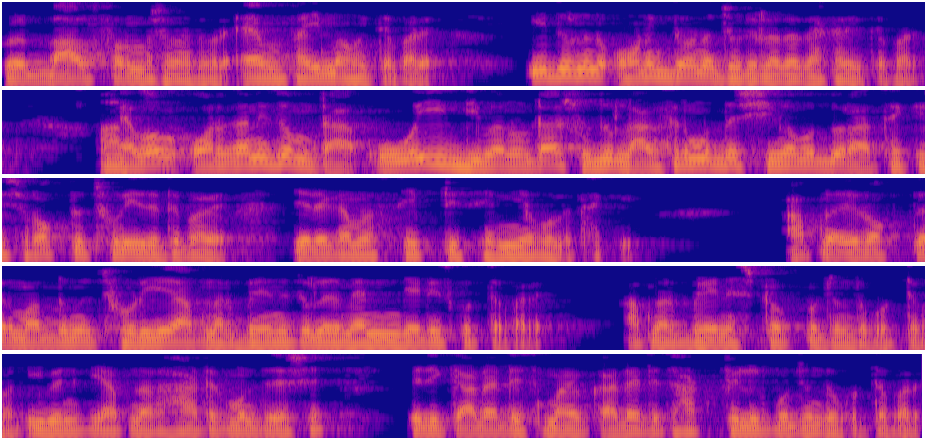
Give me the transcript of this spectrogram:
পুরো বাল ফর্মেশন হতে পারে এমফাইমা হইতে পারে এই ধরনের অনেক ধরনের জটিলতা দেখা দিতে পারে। এবং অর্গানিজমটা ওই জীবাণুটা শুধু লাংসের মধ্যে সীমাবদ্ধ না থেকে রক্ত ছড়িয়ে যেতে পারে যেটাকে আমরা সেফটি সেমিয়া বলে থাকি। আপনার এই রক্তের মাধ্যমে ছড়িয়ে আপনার ব্রেনে চলে ম্যানজাইটিস করতে পারে আপনার ব্রেন স্ট্রোক পর্যন্ত করতে পারে ইভেন কি আপনার হার্টের মধ্যে এসে পেরিকার্ডাইটিস মায়োকার্ডাইটিস হার্ট ফেলিউর পর্যন্ত করতে পারে।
